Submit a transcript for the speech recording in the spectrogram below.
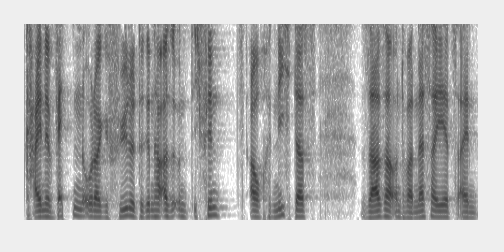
keine Wetten oder Gefühle drin habe. Also, und ich finde auch nicht, dass Sasa und Vanessa jetzt ein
